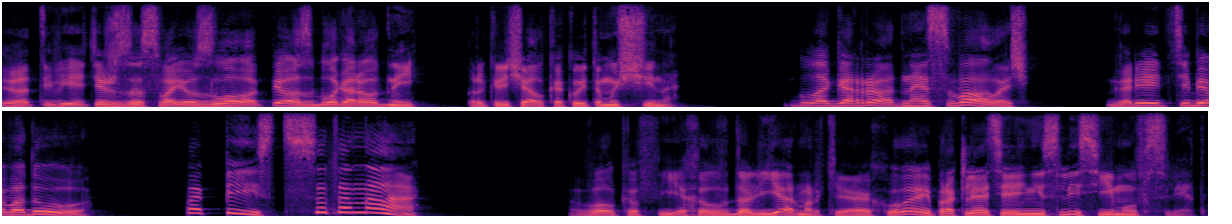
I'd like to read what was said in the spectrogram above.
«Ты ответишь за свое зло, пес благородный!» — прокричал какой-то мужчина. «Благородная сволочь! Гореть тебе в аду! Попист, сатана!» Волков ехал вдоль ярмарки, а хула и проклятия неслись ему вслед.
